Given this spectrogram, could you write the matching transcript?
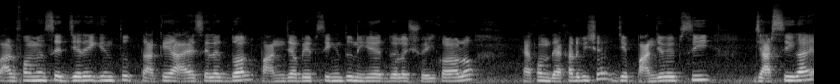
পারফরমেন্সের জেরেই কিন্তু তাকে আইএসএলের দল, পাঞ্জাব এফসি কিন্তু নিজের দলে সই করালো। এখন দেখার বিষয় যে পাঞ্জাব এফসি জার্সি গায়ে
